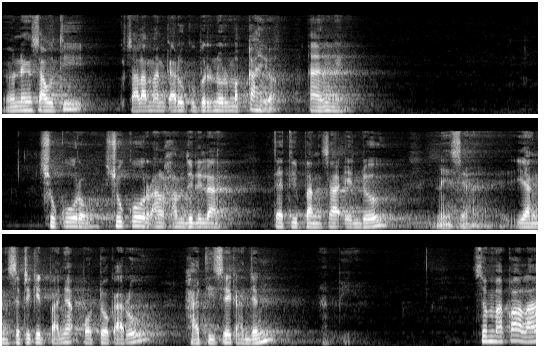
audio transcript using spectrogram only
Neng Saudi salaman karo gubernur Mekah ya angin. Syukur, syukur alhamdulillah jadi bangsa Indonesia. yang sedikit banyak podo karo hadise Kanjeng Nabi. Semakala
